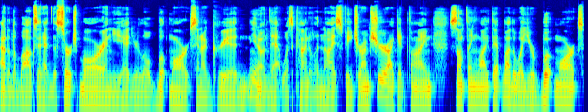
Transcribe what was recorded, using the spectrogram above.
out of the box it had the search bar and you had your little bookmarks and a grid. You know, that was kind of a nice feature. I'm sure I could find something like that. By the way, your bookmarks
